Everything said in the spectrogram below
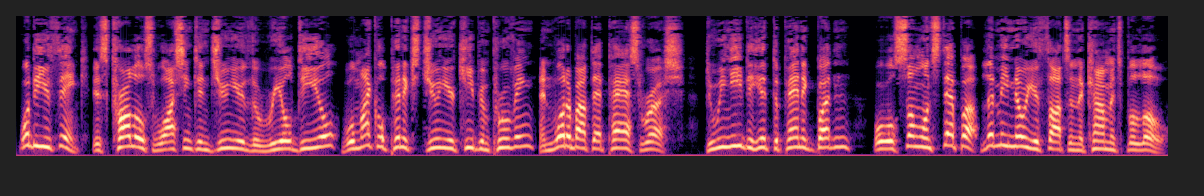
what do you think? Is Carlos Washington Jr. the real deal? Will Michael Penix Jr. keep improving? And what about that pass rush? Do we need to hit the panic button? Or will someone step up? Let me know your thoughts in the comments below.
